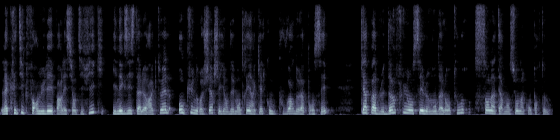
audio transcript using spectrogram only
La critique formulée par les scientifiques, il n'existe à l'heure actuelle aucune recherche ayant démontré un quelconque pouvoir de la pensée, capable d'influencer le monde alentour sans l'intervention d'un comportement.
